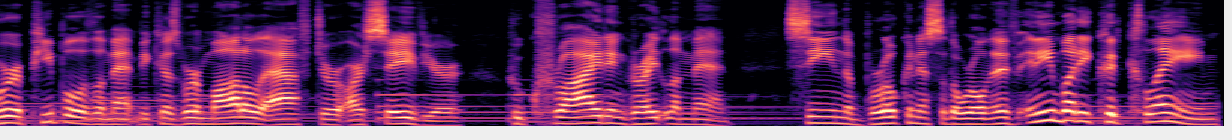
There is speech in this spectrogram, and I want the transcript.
We're a people of lament because we're modeled after our Savior who cried in great lament, seeing the brokenness of the world. And if anybody could claim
